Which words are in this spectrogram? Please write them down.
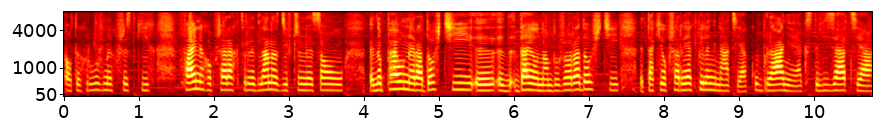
o tych różnych wszystkich fajnych obszarach, które dla nas dziewczyny są no, pełne radości, y, y, dają nam dużo radości. Takie obszary jak pielęgnacja, jak ubrania, jak stylizacja.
